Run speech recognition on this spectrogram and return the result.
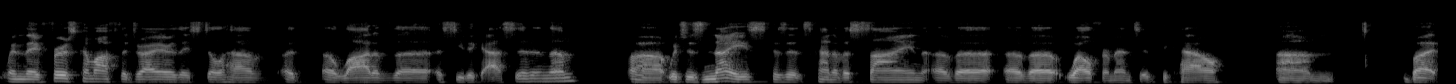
when they first come off the dryer, they still have a, a lot of the acetic acid in them, uh, which is nice because it's kind of a sign of a of a well fermented cacao. Um, but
